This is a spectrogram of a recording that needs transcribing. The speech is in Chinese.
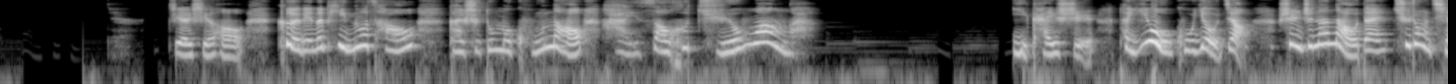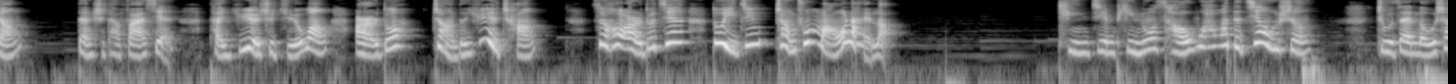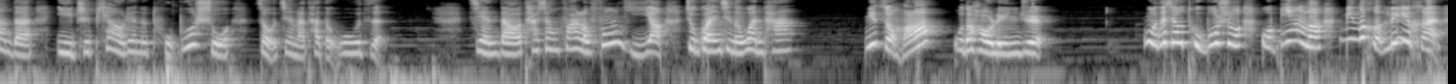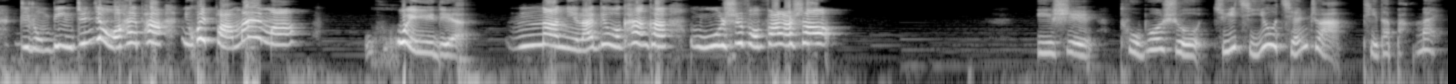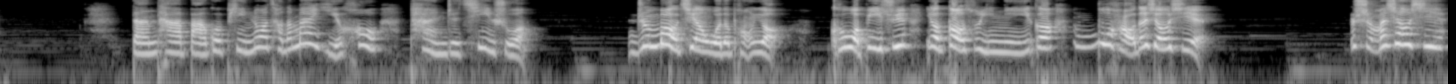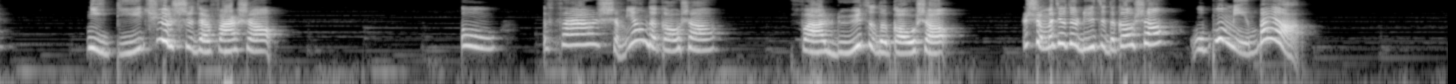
这时候，可怜的匹诺曹该是多么苦恼、害臊和绝望啊！一开始，他又哭又叫，甚至拿脑袋去撞墙。但是他发现，他越是绝望，耳朵长得越长。最后，耳朵尖都已经长出毛来了。听见匹诺曹哇哇的叫声，住在楼上的一只漂亮的土拨鼠走进了他的屋子，见到他像发了疯一样，就关心的问他：“你怎么了，我的好邻居？”“我的小土拨鼠，我病了，病得很厉害。这种病真叫我害怕。你会把脉吗？”“会一点。”那你来给我看看，我是否发了烧？于是土拨鼠举起右前爪替他把脉。当他把过匹诺曹的脉以后，叹着气说：“真抱歉，我的朋友，可我必须要告诉你一个不好的消息。”“什么消息？”“你的确是在发烧。”“哦。”发什么样的高烧？发驴子的高烧。什么叫做驴子的高烧？我不明白啊。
